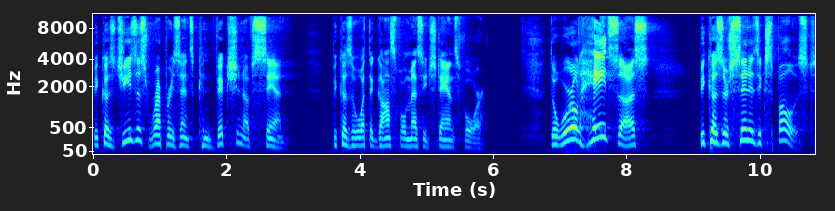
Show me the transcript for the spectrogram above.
Because Jesus represents conviction of sin because of what the gospel message stands for. The world hates us because their sin is exposed.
